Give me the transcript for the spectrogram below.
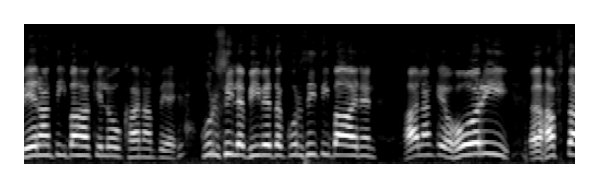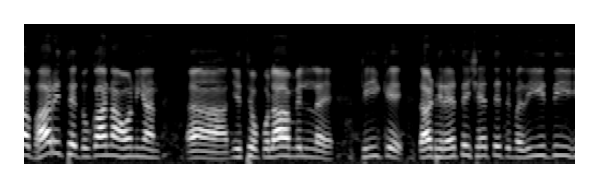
پیران تی باہ کے لوگ کھانا پہ کرسی لبھیوے حالانکہ ہوری ہفتہ بھاری تھے دکانہ ہونیاں جتھے وہ پلا ملنا ہے ٹھیک ہے ڈاٹھے رہتے شہتے تے مزید دی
